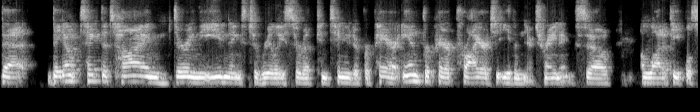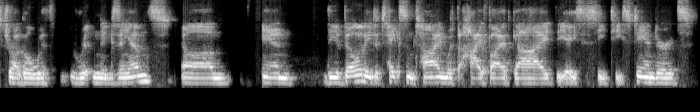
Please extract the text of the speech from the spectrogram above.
that they don't take the time during the evenings to really sort of continue to prepare and prepare prior to even their training. So a lot of people struggle with written exams. Um, and the ability to take some time with the high five guide, the ACCT standards,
